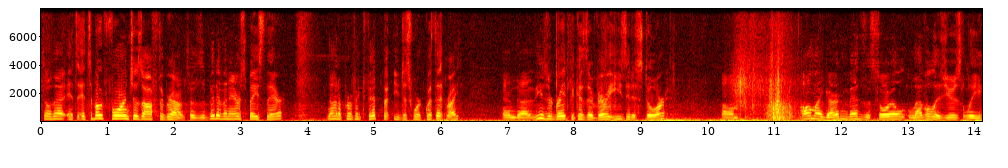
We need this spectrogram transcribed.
so that it's, it's about four inches off the ground. So there's a bit of an airspace there. Not a perfect fit, but you just work with it, right? And uh, these are great because they're very easy to store. Um, all my garden beds, the soil level is usually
